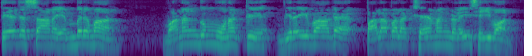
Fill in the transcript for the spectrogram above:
தேஜஸான எம்பெருமான் வணங்கும் உனக்கு விரைவாக பல பல க்ஷேமங்களை செய்வான்.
